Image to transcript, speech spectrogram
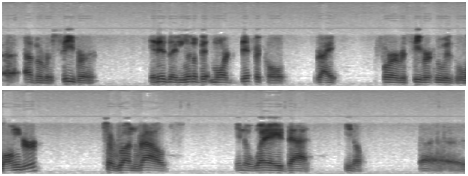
uh, of a receiver, it is a little bit more difficult, right, for a receiver who is longer to run routes in a way that you know uh,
